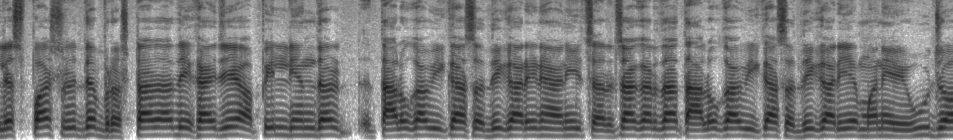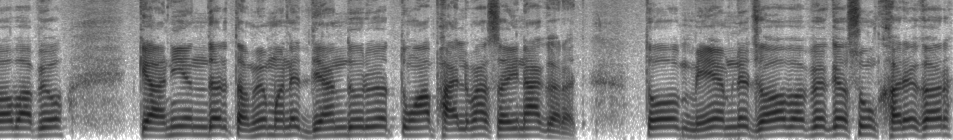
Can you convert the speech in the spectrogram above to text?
એટલે સ્પષ્ટ રીતે ભ્રષ્ટાચાર દેખાય છે. અપીલની અંદર તાલુકા વિકાસ અધિકારીને આની ચર્ચા કરતા તાલુકા વિકાસ અધિકારીએ મને એવું જવાબ આપ્યો કે આની અંદર તમે મને ધ્યાન દોર્યો તું આ ફાઇલમાં સહી ના કરત. તો મેં એમને જવાબ આપ્યો કે શું ખરેખર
